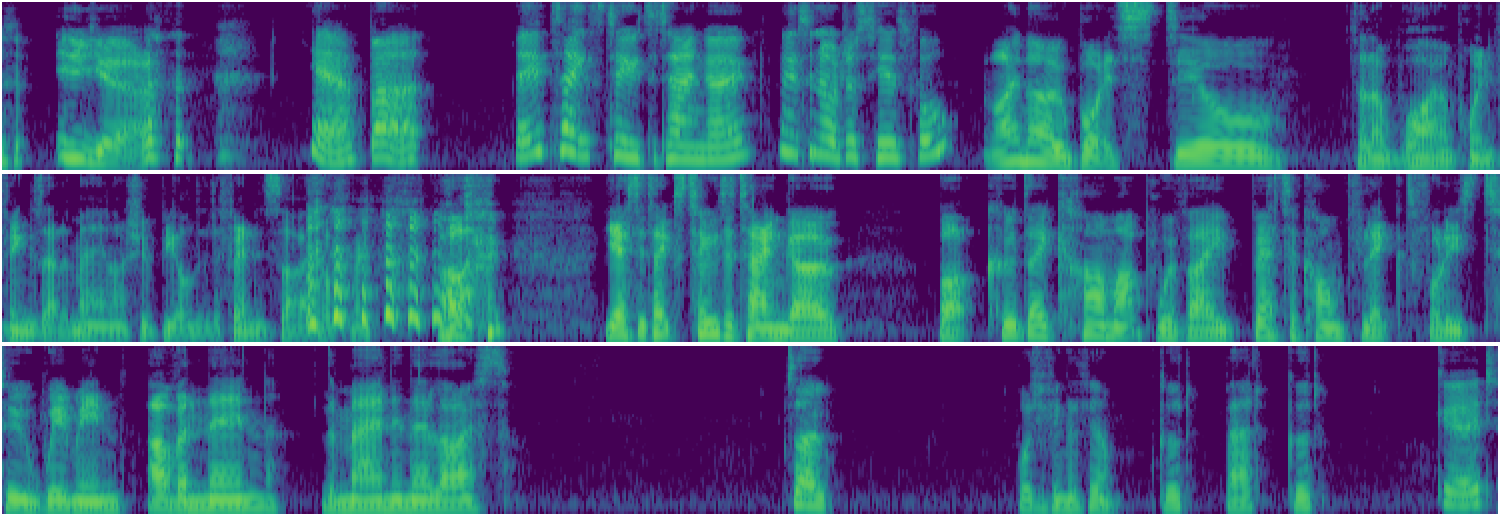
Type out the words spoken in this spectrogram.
yeah. yeah, but. It takes two to tango. It's not just his fault. I know, but it's still. I don't know why I'm pointing fingers at the man. I should be on the defending side of me. but, yes, it takes two to tango, but could they come up with a better conflict for these two women other than the man in their lives? So, what do you think of the film? Good? Bad? Good? Good.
